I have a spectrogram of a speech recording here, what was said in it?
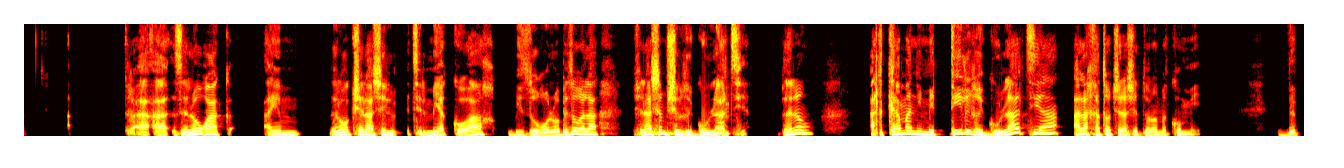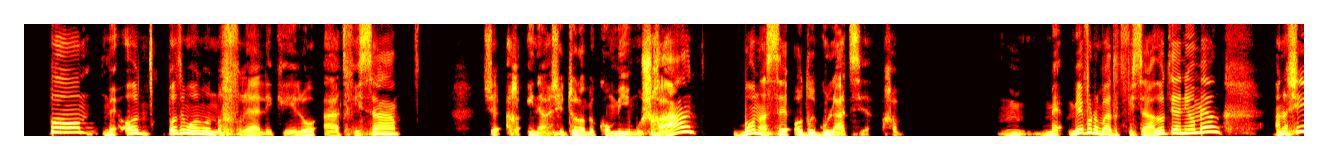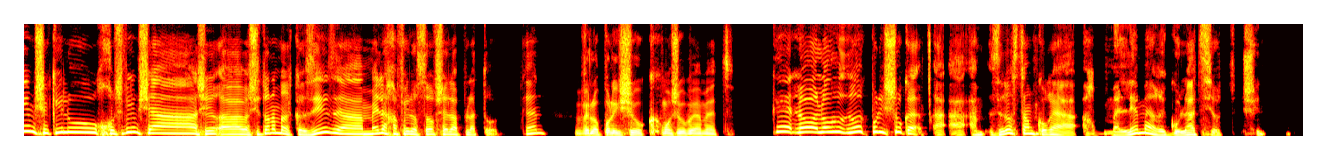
זה לא רק, האם, זה לא רק שאלה של אצל מי הכוח, ביזור או לא ביזור, אלא שאלה שם של רגולציה, בסדר? עד כמה אני מטיל רגולציה על החלטות של השלטון המקומי. ופה מאוד, פה זה מאוד מאוד מפריע לי, כאילו, התפיסה, שהנה, השלטון המקומי מושחת, בואו נעשה עוד רגולציה. עכשיו, מאיפה נובעת התפיסה הזאת, אני אומר? אנשים שכאילו חושבים שהשלטון המרכזי זה המלך הפילוסוף של אפלטון, כן? ולא פולישוק, כמו שהוא באמת. כן, לא, לא, לא רק פולישוק, זה לא סתם קורה, מלא מהרגולציות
